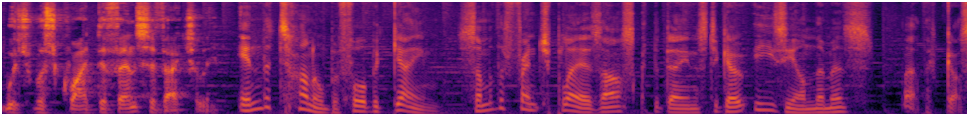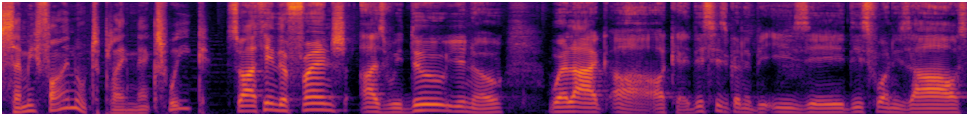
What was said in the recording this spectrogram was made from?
which was quite defensive actually. In the tunnel before the game, some of the French players asked the Danes to go easy on them as well, they've got semi-final to play next week. So I think the French, as we do, you know, were like, oh, okay, this is going to be easy. This one is ours.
